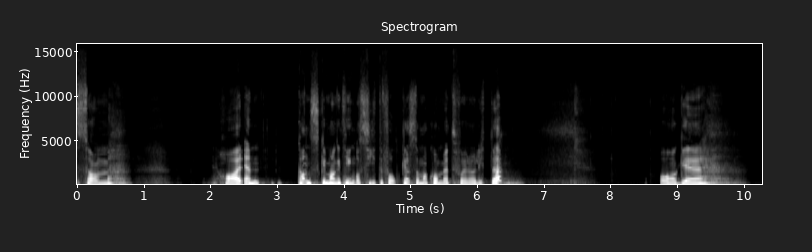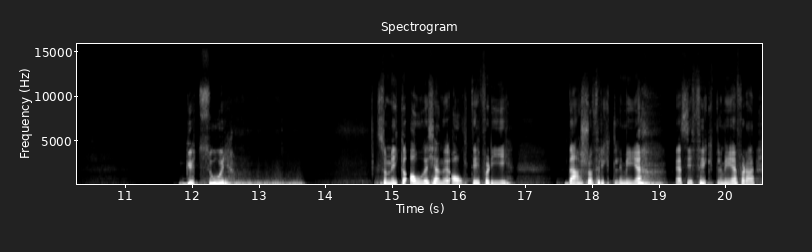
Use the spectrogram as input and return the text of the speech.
som har en, ganske mange ting å si til folket som har kommet for å lytte. Og eh, Guds ord, som ikke alle kjenner alltid fordi det er så fryktelig mye. Jeg sier fryktelig mye, for det er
